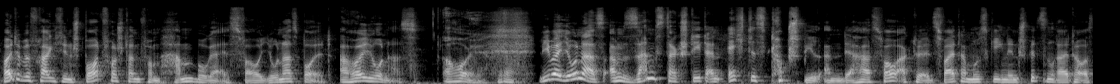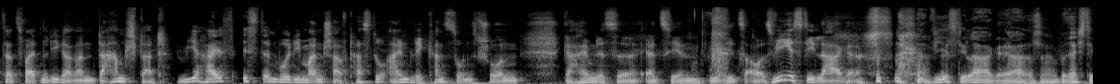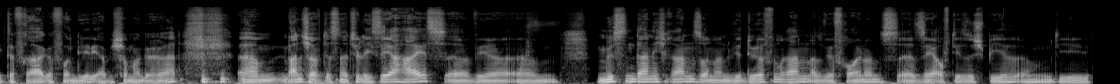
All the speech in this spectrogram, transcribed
Heute befrage ich den Sportvorstand vom Hamburger SV Jonas Bold. Ahoi Jonas. Ahoi. Ja. Lieber Jonas, am Samstag steht ein echtes Topspiel an. Der HSV aktuell Zweiter muss gegen den Spitzenreiter aus der zweiten Liga ran, Darmstadt. Wie heiß ist denn wohl die Mannschaft? Hast du Einblick? Kannst du uns schon Geheimnisse erzählen? Wie sieht's aus? Wie ist die Lage? Wie ist die Lage? Ja, das ist eine berechtigte Frage von dir, die habe ich schon mal gehört. ähm, Mannschaft ist natürlich sehr heiß. Äh, wir ähm, müssen da nicht ran, sondern wir dürfen ran. Also wir freuen uns äh, sehr auf dieses Spiel. Ähm, die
